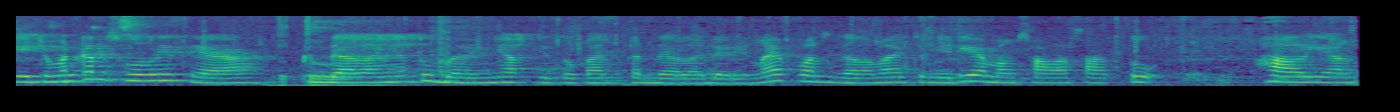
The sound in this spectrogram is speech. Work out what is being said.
Ya cuman kan sulit ya. Betul. Kendalanya tuh banyak gitu kan. Kendala dari telepon segala macam. Jadi emang salah satu hal yang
